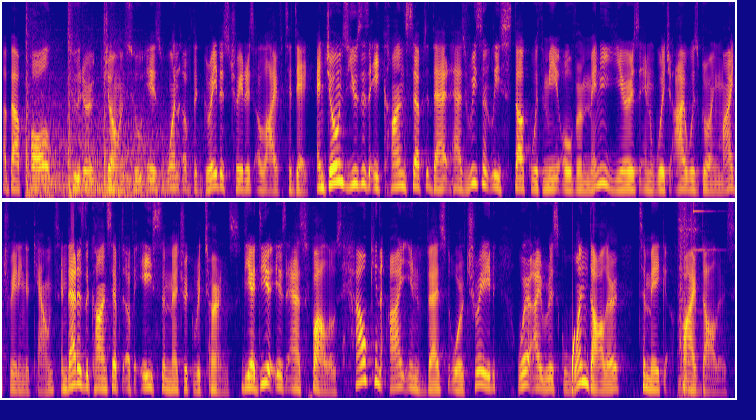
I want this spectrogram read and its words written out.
about Paul Tudor Jones, who is one of the greatest traders alive today. And Jones uses a concept that has recently stuck with me over many years in which I was growing my trading account, and that is the concept of asymmetric returns. The idea is as follows. How can I invest or trade where I risk $1 to make $5.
